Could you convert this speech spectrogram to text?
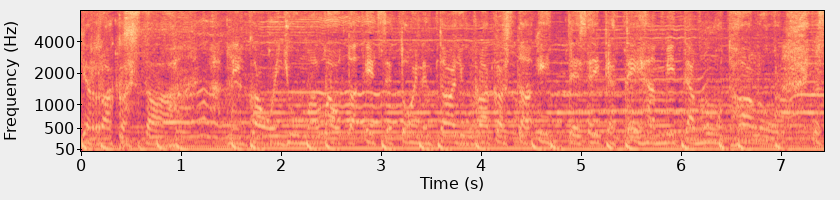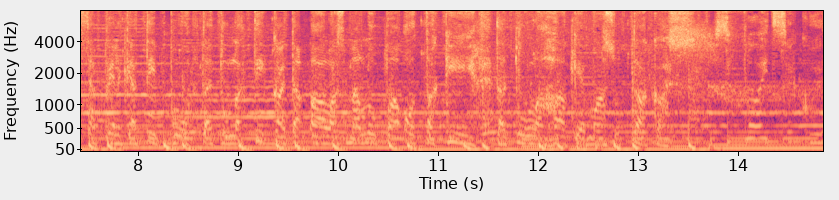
ja rakastaa. Niin kauan jumalauta, et se toinen taju Rakastaa ittees eikä tehdä mitä muut haluu. Jos sä pelkää tippuu tai tulla tikkaita alas Mä lupaan ottaa kiinni tai tulla hakemaan sut takas. Sä voit sekoittaa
